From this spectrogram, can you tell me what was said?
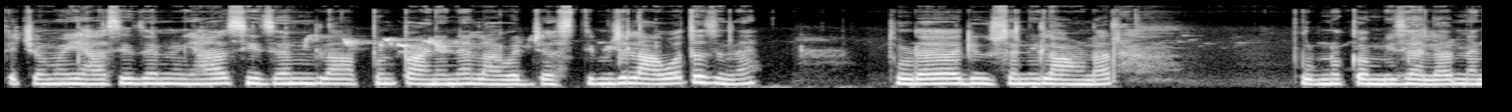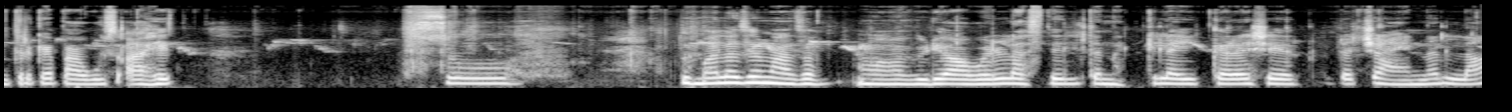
त्याच्यामुळे ह्या सीझन ह्या सीझनला आपण पाणी नाही लावत जास्ती. म्हणजे लावतच नाही. थोड्या दिवसांनी लावणार. पूर्ण कमी झाल्यावर. नंतर काय पाऊस आहेत सो तुम्हाला जर माझा व्हिडिओ आवडला असेल तर नक्की लाईक करा शेअर करा चॅनलला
